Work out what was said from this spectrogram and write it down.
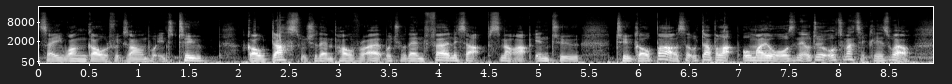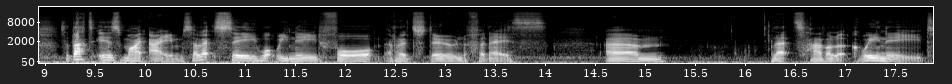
say one gold for example into two gold dust which will then pulver uh, which will then furnace up smelt up into two gold bars that will double up all my ores and it'll do it automatically as well so that is my aim so let's see what we need for redstone furnace um, let's have a look we need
